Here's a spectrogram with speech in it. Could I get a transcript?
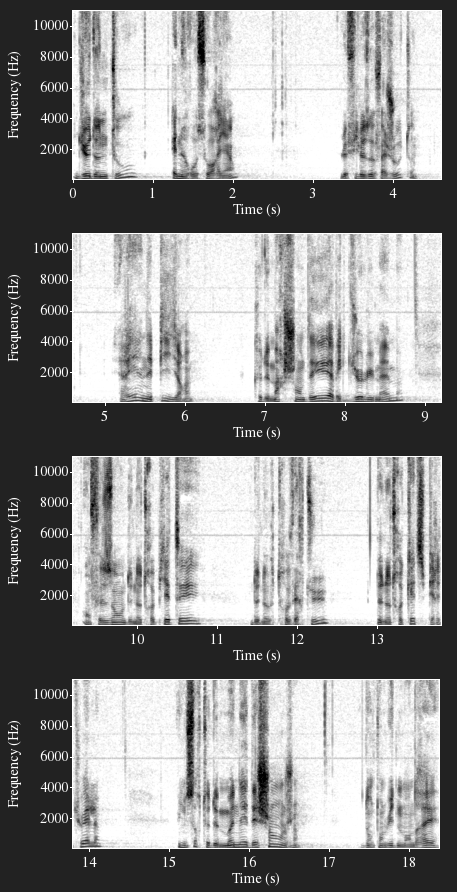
Dieu donne tout et ne reçoit rien. Le philosophe ajoute Rien n'est pire que de marchander avec Dieu lui-même en faisant de notre piété, de notre vertu, de notre quête spirituelle, une sorte de monnaie d'échange dont on lui demanderait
